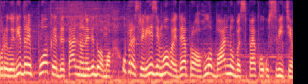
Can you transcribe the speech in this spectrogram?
говорили лідери, поки детально невідомо. У прес-релізі мова йде про глобальну безпеку у світі.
